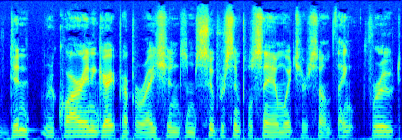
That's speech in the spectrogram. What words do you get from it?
didn't require any great preparation, some super simple sandwich or something, fruit.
